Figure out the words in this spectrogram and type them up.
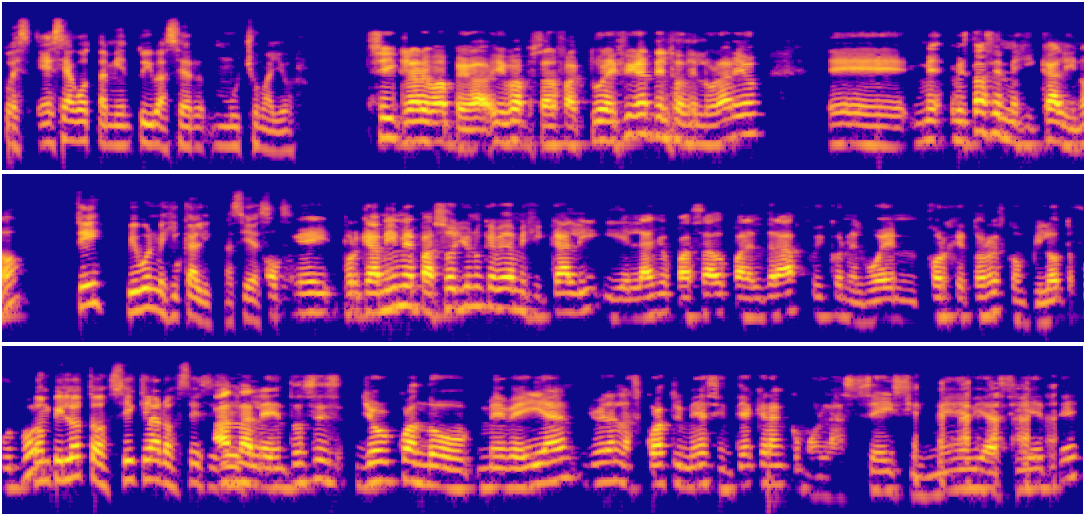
pues ese agotamiento iba a ser mucho mayor. Sí, claro, iba a, pegar, iba a pasar factura. Y fíjate lo del horario, eh, estás en Mexicali, ¿no? Sí, vivo en Mexicali, así es. Ok, porque a mí me pasó, yo nunca había a Mexicali y el año pasado para el draft fui con el buen Jorge Torres con piloto fútbol. Con piloto, sí, claro, sí, sí. Ándale, entonces yo cuando me veían, yo eran las cuatro y media, sentía que eran como las seis y media, siete.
